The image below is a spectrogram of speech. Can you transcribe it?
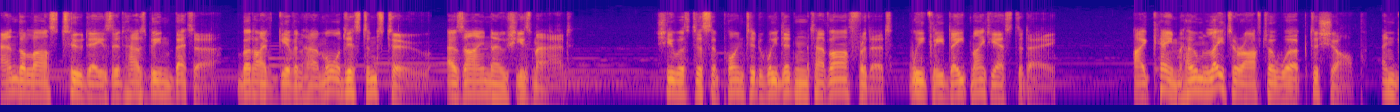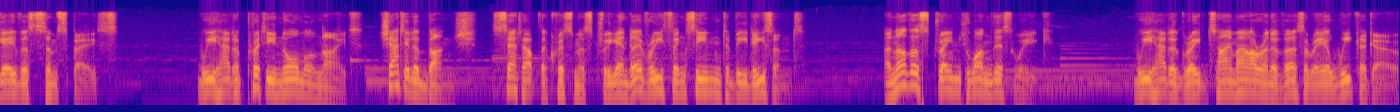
And the last two days it has been better, but I've given her more distance too, as I know she's mad. She was disappointed we didn't have our Fredit weekly date night yesterday. I came home later after work to shop and gave us some space. We had a pretty normal night, chatted a bunch, set up the Christmas tree and everything seemed to be decent. Another strange one this week. We had a great time our anniversary a week ago.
